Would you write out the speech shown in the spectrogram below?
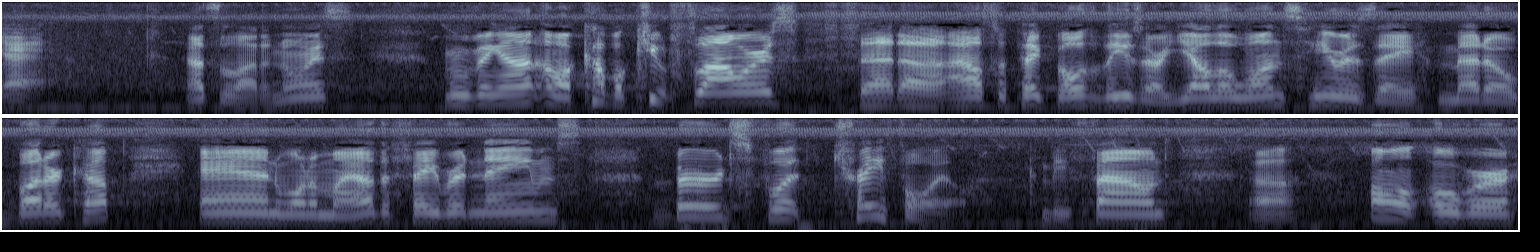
Yeah, that's a lot of noise. Moving on, oh, a couple cute flowers that uh, I also picked. Both of these are yellow ones. Here is a meadow buttercup and one of my other favorite names, bird's foot trefoil. Can be found uh, all over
